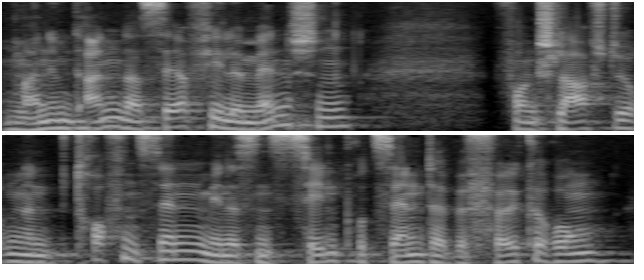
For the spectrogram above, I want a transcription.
Man nimmt an, dass sehr viele Menschen von Schlafstörungen betroffen sind, mindestens 10 Prozent der Bevölkerung.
